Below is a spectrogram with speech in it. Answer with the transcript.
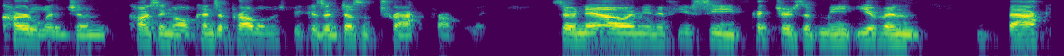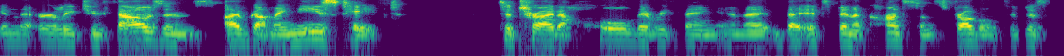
cartilage and causing all kinds of problems because it doesn't track properly. So now, I mean, if you see pictures of me, even back in the early 2000s, I've got my knees taped to try to hold everything. And I, that it's been a constant struggle to just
